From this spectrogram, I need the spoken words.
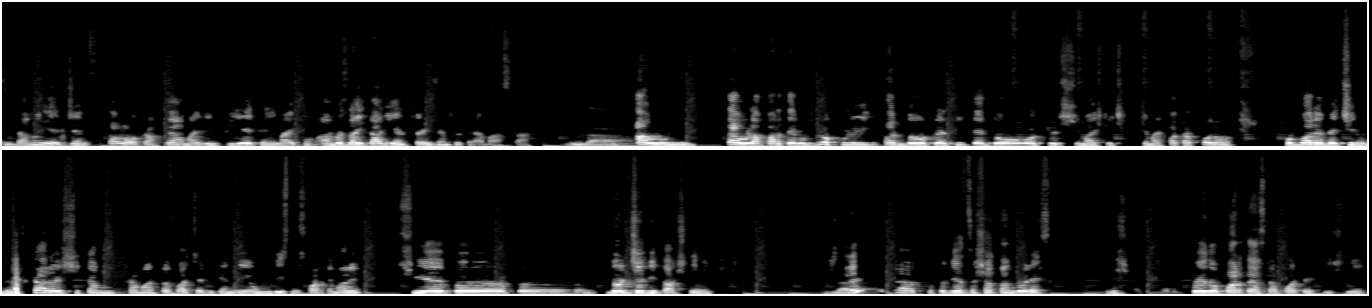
zi, dar nu e gen, stau la o cafea, mai vin prieteni, mai cum, am văzut la italien, spre exemplu, treaba asta. Da. Au un, stau la parterul blocului, fac două clătite, două ochiuri și mai știu ce mai fac acolo, coboară vecinul din scară și cam, cam asta face. Adică nu e un business foarte mare și e pe, pe dolce vita, știi? Da. Trebuie toată viața așa ta doresc. Deci, pe de o parte asta poate fi, știi?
